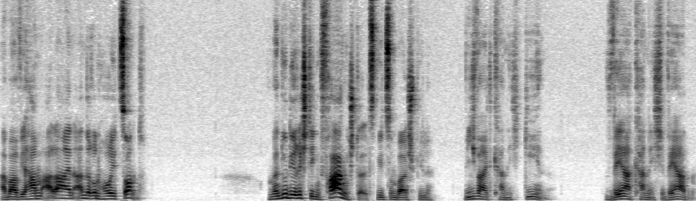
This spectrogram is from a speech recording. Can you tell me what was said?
aber wir haben alle einen anderen Horizont. Und wenn du die richtigen Fragen stellst, wie zum Beispiel, wie weit kann ich gehen? Wer kann ich werden?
